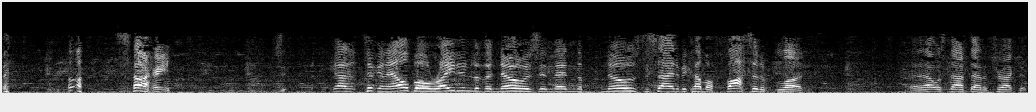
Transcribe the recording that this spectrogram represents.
sorry. Got it, took an elbow right into the nose and then the nose decided to become a faucet of blood. And that was not that attractive.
